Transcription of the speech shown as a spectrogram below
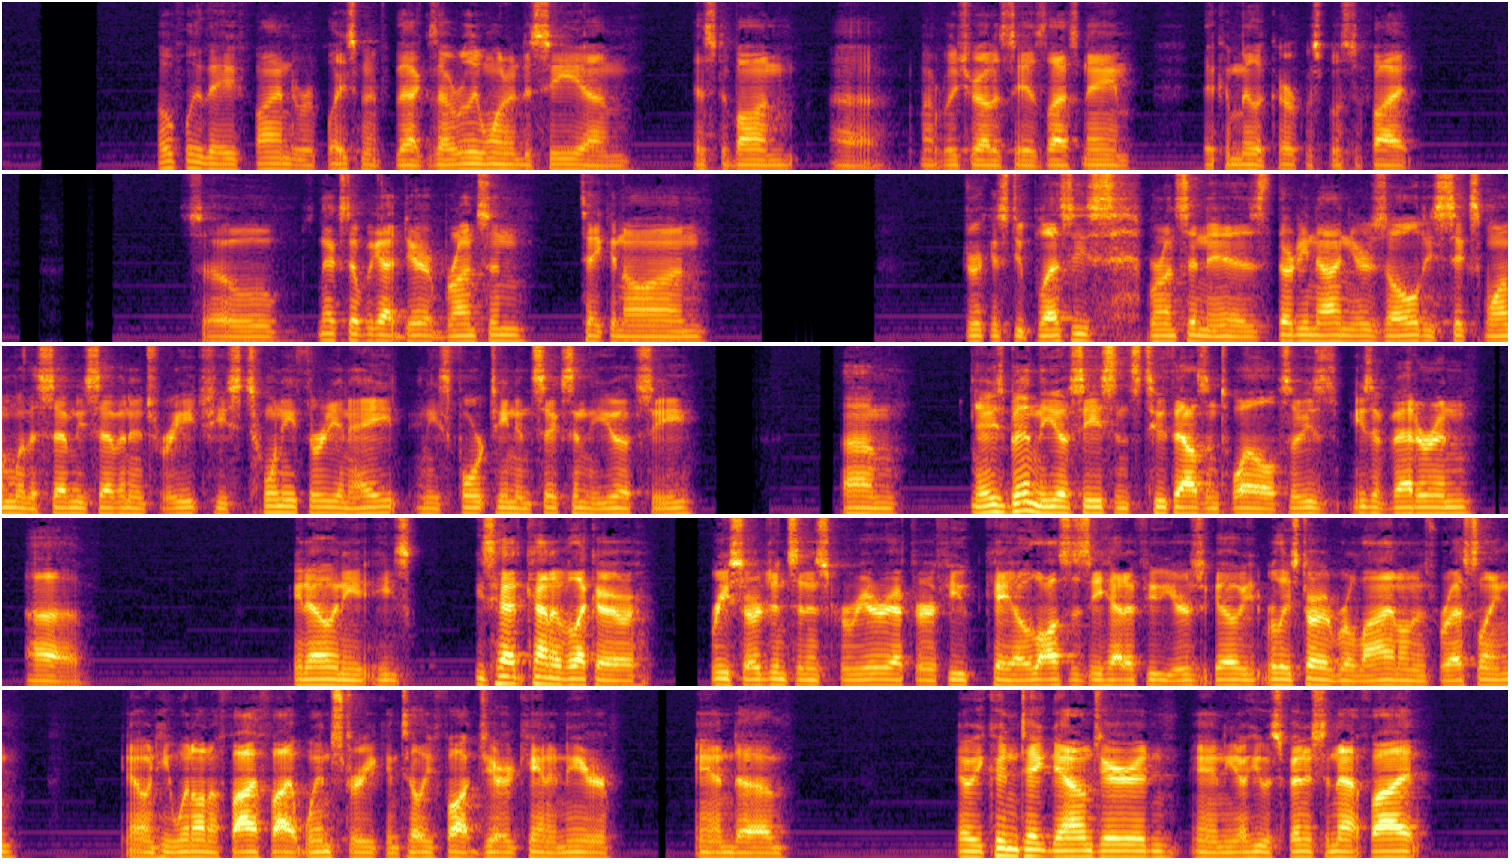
Hopefully, they find a replacement for that because I really wanted to see um, Esteban. Uh, I'm not really sure how to say his last name. That Kamuela Kirk was supposed to fight. So next up, we got Derek Brunson taking on Dricus Du Plessis. Brunson is 39 years old. He's 6'1 with a 77 inch reach. He's 23 and 8, and he's 14 and 6 in the UFC. Um, you know, he's been in the UFC since 2012, so he's he's a veteran. Uh, you know, and he, he's he's had kind of like a resurgence in his career after a few KO losses he had a few years ago. He really started relying on his wrestling, you know, and he went on a five fight win streak until he fought Jared Cannonier, and um, you know, he couldn't take down Jared, and you know he was finished in that fight.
